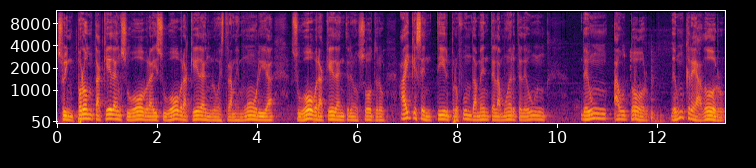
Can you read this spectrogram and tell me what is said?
su impronta queda en su obra y su obra queda en nuestra memoria, su obra queda entre nosotros, hay que sentir profundamente la muerte de un, de un autor, de un creador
